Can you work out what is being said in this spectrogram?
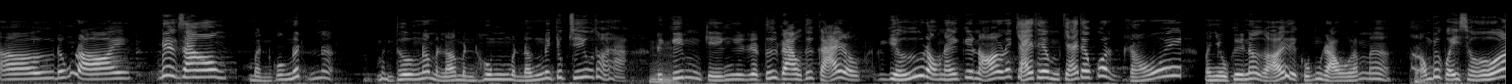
ừ đúng rồi. Biết sao không? Mình con nít á mình thương nó mình lợi mình hung mình nựng nó chút xíu thôi à. Đi Ừ. kiếm chuyện đi tưới rau tưới cải rồi giữ đầu này kia nọ nó chạy theo mình chạy theo có nổi mà nhiều khi nó gửi thì cũng rầu lắm á. Không biết quậy sữa.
